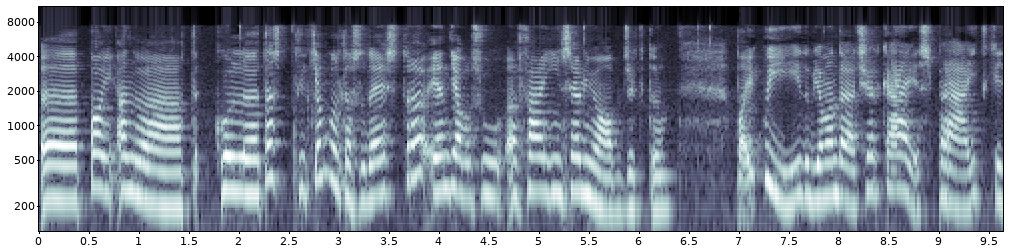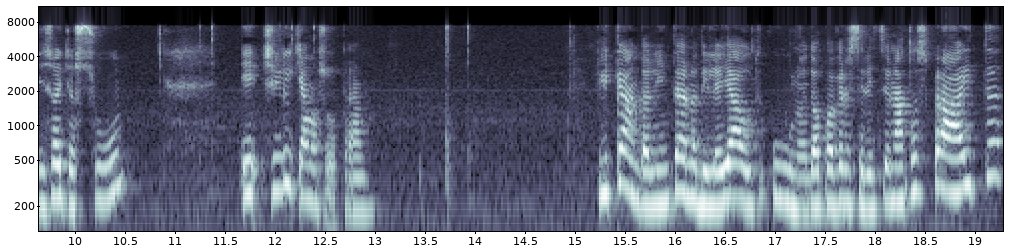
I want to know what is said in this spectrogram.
Uh, poi allora col tasto, clicchiamo col tasto destro e andiamo su a fare insert new object. Poi qui dobbiamo andare a cercare sprite che di solito è su e ci clicchiamo sopra. Cliccando all'interno di layout 1 dopo aver selezionato sprite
